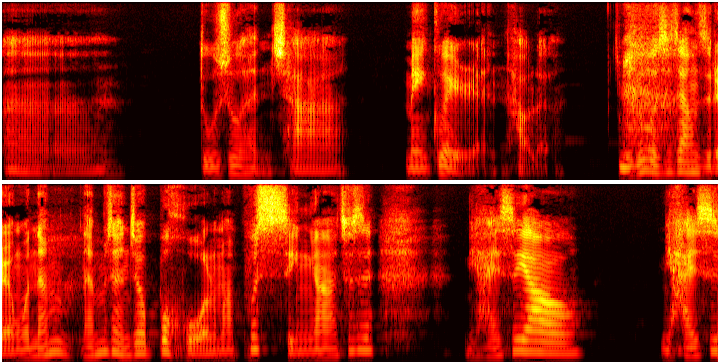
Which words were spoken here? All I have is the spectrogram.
嗯、呃，读书很差，没贵人。好了，我如果是这样子的人，我难难不成就不活了吗？不行啊，就是你还是要。你还是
